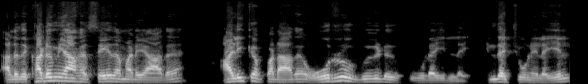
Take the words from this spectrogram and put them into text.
அல்லது கடுமையாக சேதமடையாத அழிக்கப்படாத ஒரு வீடு கூட இல்லை. இந்த சூழ்நிலையில்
